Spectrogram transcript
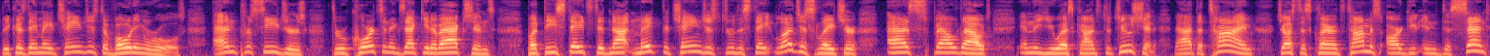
because they made changes to voting rules and procedures through courts and executive actions, but these states did not make the changes through the state legislature as spelled out in the U.S. Constitution. Now, at the time, Justice Clarence Thomas argued in dissent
